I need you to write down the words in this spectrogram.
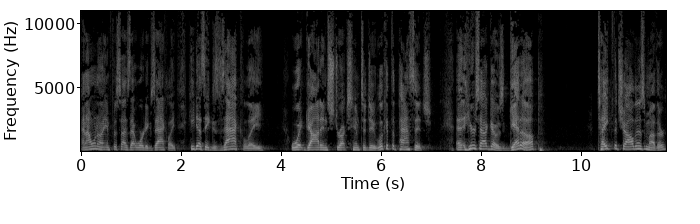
And I want to emphasize that word exactly. He does exactly what God instructs him to do. Look at the passage. Uh, here's how it goes Get up, take the child and his mother,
